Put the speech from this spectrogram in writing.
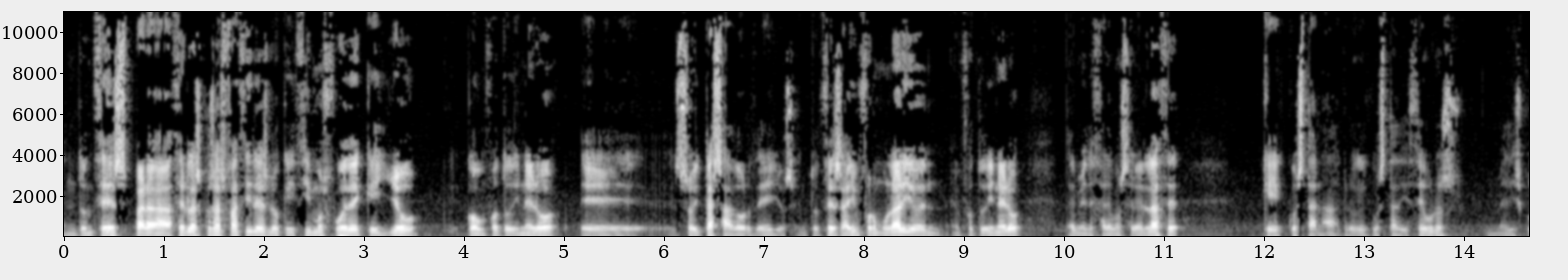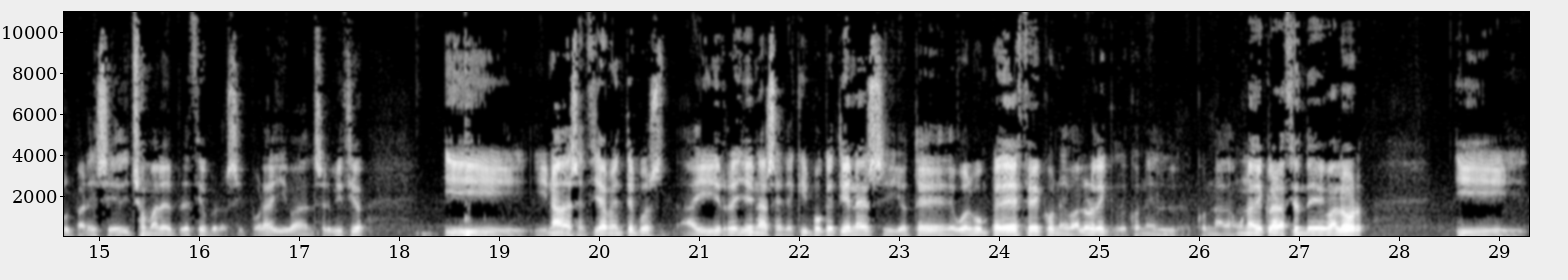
Entonces, para hacer las cosas fáciles, lo que hicimos fue de que yo, con Fotodinero, eh, soy tasador de ellos. Entonces, hay un formulario en, Fotodinero, también dejaremos el enlace, que cuesta nada, creo que cuesta 10 euros. Me disculparé si he dicho mal el precio, pero sí, por ahí va el servicio. Y, nada, sencillamente pues ahí rellenas el equipo que tienes y yo te devuelvo un PDF con el valor de, con el, con nada, una declaración de valor y,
